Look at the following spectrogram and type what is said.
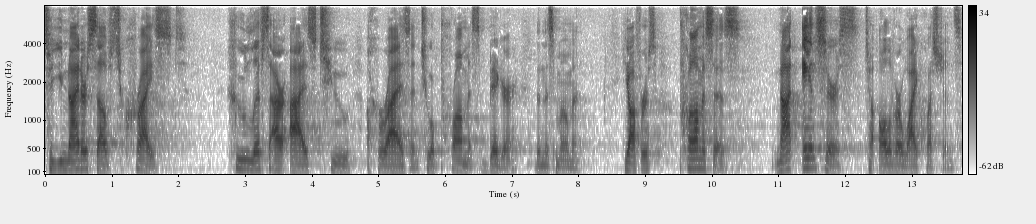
to unite ourselves to Christ, who lifts our eyes to a horizon, to a promise bigger than this moment. He offers promises, not answers to all of our why questions.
